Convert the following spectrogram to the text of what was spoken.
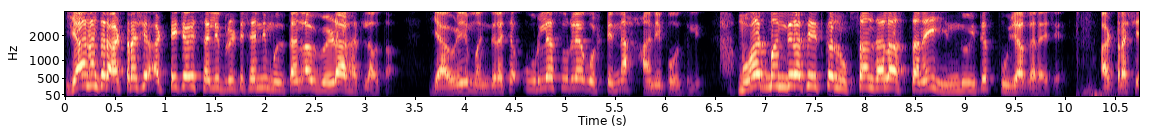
यानंतर अठराशे अठ्ठेचाळीस साली ब्रिटिशांनी मुलतानला वेढा घातला होता. यावेळी मंदिराच्या उरल्या सुरल्या गोष्टींना हानी पोहोचली. मुळात मंदिराचं इतकं नुकसान झालं असतानाही हिंदू इथे पूजा करायचे. अठराशे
